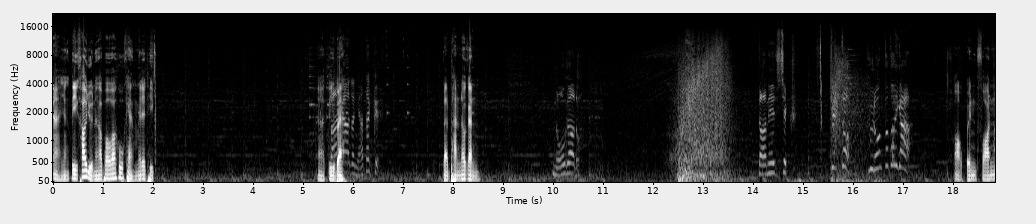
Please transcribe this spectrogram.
อะยังตีเข้าอยู่นะครับ เพราะว่าคู่แข่งไม่ได้ทิก ตีไปแปดพันเท่ากัน ออกเป็นฟอนต์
